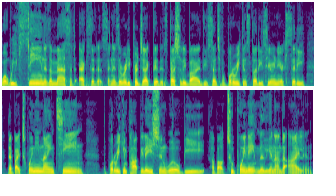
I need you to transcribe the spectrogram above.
what we've seen is a massive exodus, and it's already projected, especially by the Center for Puerto Rican Studies here in New York City, that by 2019, the Puerto Rican population will be about 2.8 million on the island.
